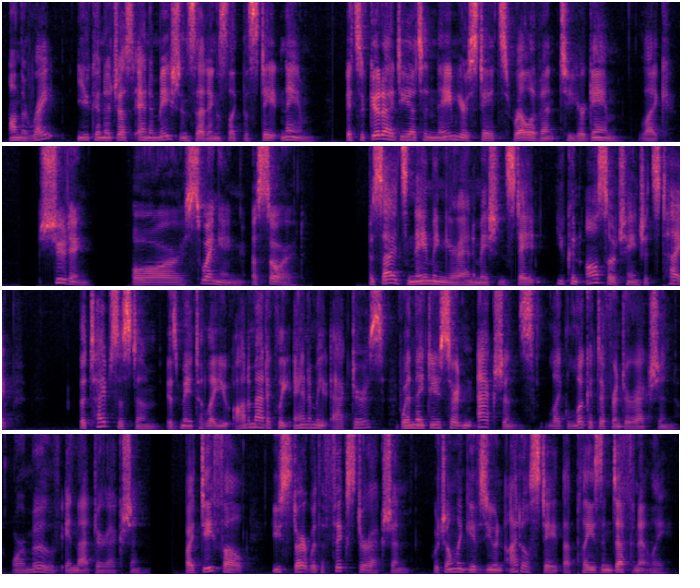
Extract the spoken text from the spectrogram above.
On the right, you can adjust animation settings like the state name. It's a good idea to name your states relevant to your game, like shooting or swinging a sword. Besides naming your animation state, you can also change its type. The type system is made to let you automatically animate actors when they do certain actions, like look a different direction or move in that direction. By default, you start with a fixed direction, which only gives you an idle state that plays indefinitely.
